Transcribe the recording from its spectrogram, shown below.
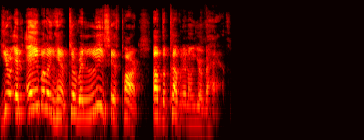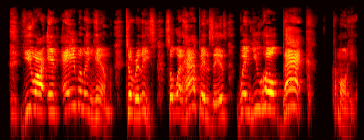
You're enabling Him to release His part of the covenant on your behalf. You are enabling him to release. So, what happens is when you hold back, come on here,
